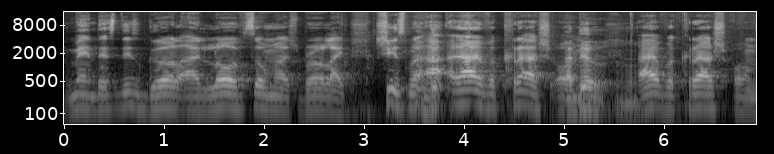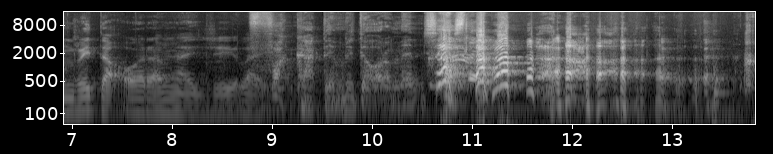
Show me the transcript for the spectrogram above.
Man, there's this girl I love so much, bro. Like, she's my. I, I have a crush on. Adele. I have a crush on Rita Ora, my G. Like, Fuck goddamn Rita Ora, man.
